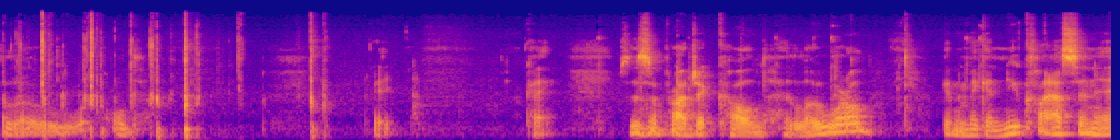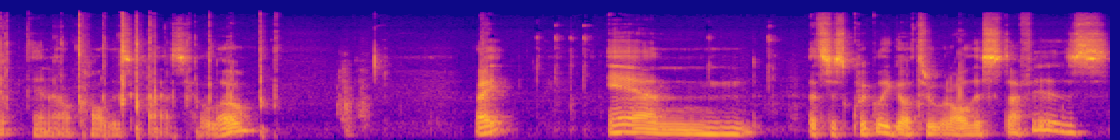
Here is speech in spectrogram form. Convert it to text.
Hello World. Great. Okay. So this is a project called Hello World. I'm going to make a new class in it, and I'll call this class Hello. Right? And let's just quickly go through what all this stuff is.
